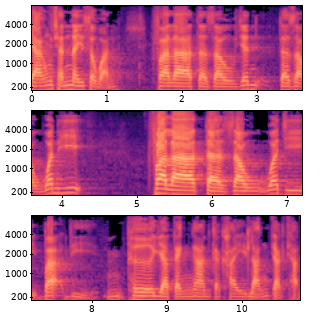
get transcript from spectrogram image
ยาของฉันในสวรรค์ฟาลาตะเซายันตะเซาวันยีฟาลาตะเซาวจีบะดี เธออย่าแต่งงานกับใครหลังจากฉัน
